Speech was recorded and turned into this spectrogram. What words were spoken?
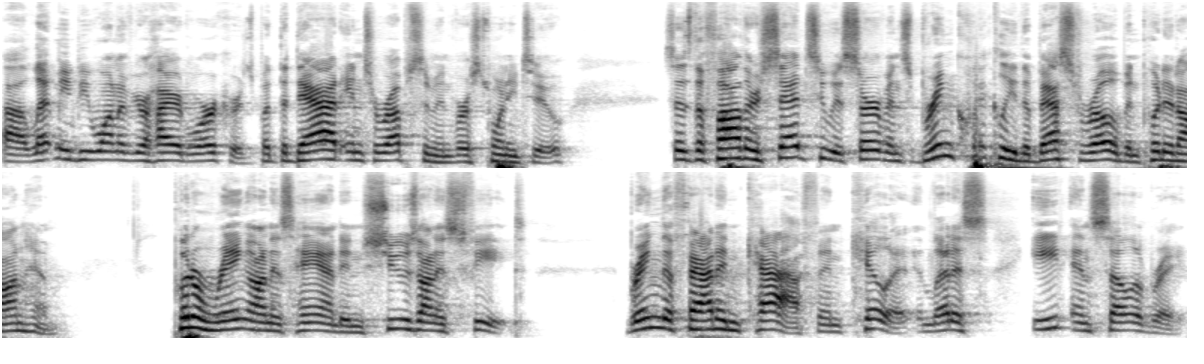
uh, Let me be one of your hired workers. But the dad interrupts him in verse 22. It says, The father said to his servants, Bring quickly the best robe and put it on him. Put a ring on his hand and shoes on his feet. Bring the fattened calf and kill it, and let us eat and celebrate.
